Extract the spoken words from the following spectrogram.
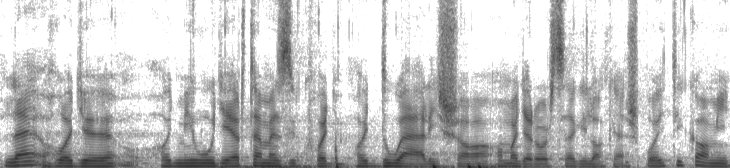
le, hogy, hogy mi úgy értelmezzük, hogy, hogy duális a, a magyarországi lakáspolitika, ami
